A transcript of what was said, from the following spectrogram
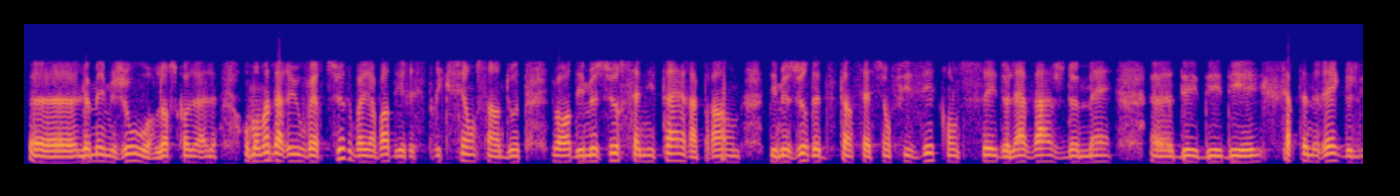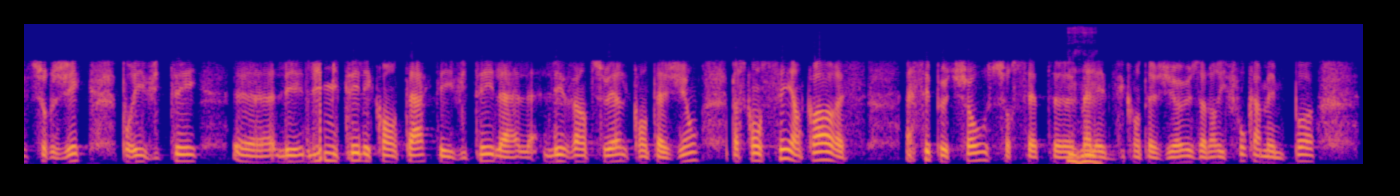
euh, le même jour. Lorsqu'au moment de la réouverture, il va y avoir des restrictions sans doute. Il va y avoir des mesures sanitaires à prendre, des mesures de distanciation physique, on le sait, de lavage de mains, euh, des, des, des, certaines règles liturgiques pour éviter euh, les, limiter les contacts et éviter l'éventuelle contagion, parce qu'on sait encore assez peu de choses sur cette euh, Mhm. maladie contagieuse. Alors, il faut quand même pas,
